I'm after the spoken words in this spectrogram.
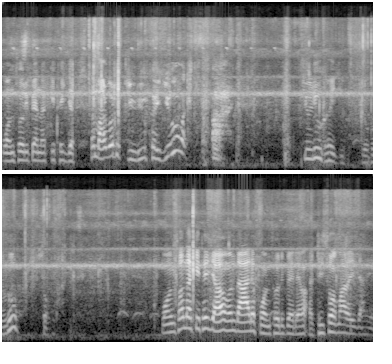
પાંચસો રૂપિયા નક્કી થઈ ગયા. મારું બધું ચીડ્યું ખાઈ ગયું ચીડ્યું ખાઈ ગયું. જોકડું પાંચસો નક્કી થઈ જાય મને દાડે પાંચસો રૂપિયા લેવા. અઢીસો માં રહી જાય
